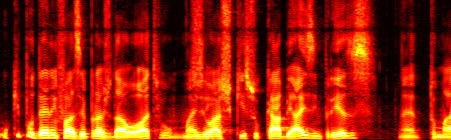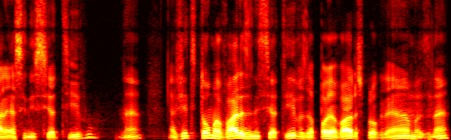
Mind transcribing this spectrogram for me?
O que puderem fazer para ajudar, ótimo, mas eu acho que isso cabe às empresas, né, tomarem essa iniciativa, né? A gente toma várias iniciativas, apoia vários programas, né?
